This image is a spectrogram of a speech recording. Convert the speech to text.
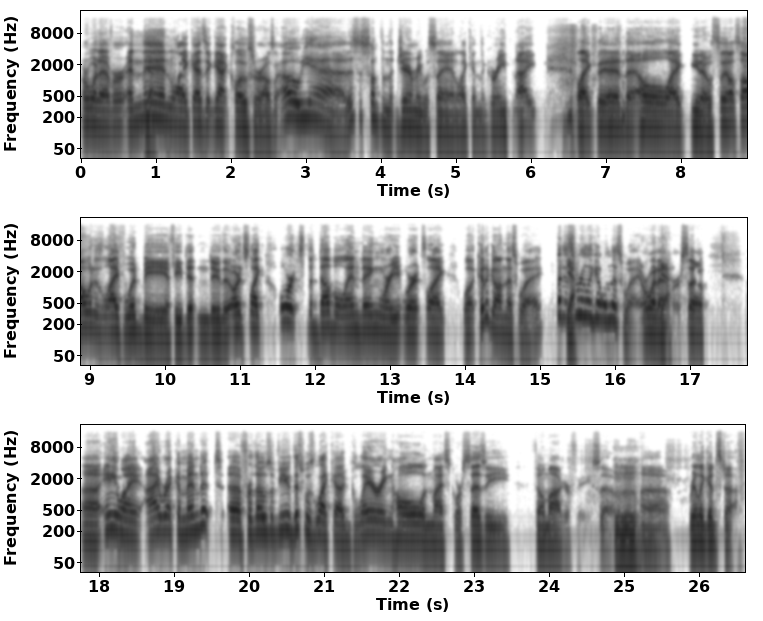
or whatever. And Yeah. then like as it got closer, I was like, oh yeah, this is something that Jeremy was saying, like in the Green Knight like had that whole like you know saw, saw what his life would be if he didn't do the or it's like or it's the double ending where you, where it's like well it could have gone this way but it's Yeah. really going this way or whatever so uh anyway i recommend it uh for those of you this was like a glaring hole in my scorsese filmography so Mm. uh really good stuff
